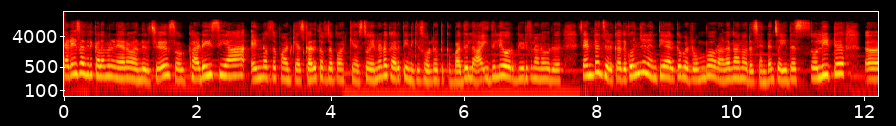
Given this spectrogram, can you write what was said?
கடைசி அதிரி கிளம்புற நேரம் வந்துருச்சு ஸோ கடைசியாக எண்ட் ஆஃப் த பாட்காஸ்ட் கருத்து ஆஃப் த பாட்காஸ்ட் ஸோ என்னோட கருத்து இன்றைக்கி சொல்கிறதுக்கு பதிலாக இதுலேயே ஒரு பியூட்டிஃபுல்லான ஒரு சென்டென்ஸ் இருக்குது அது கொஞ்சம் லென்த்தியாக இருக்குது பட் ரொம்ப ஒரு அழகான ஒரு சென்டென்ஸ் ஸோ இதை சொல்லிவிட்டு uh,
